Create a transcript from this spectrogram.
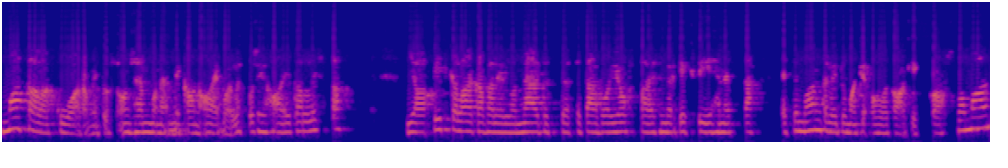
matala kuormitus on semmoinen, mikä on aivoille tosi haitallista. Ja pitkällä aikavälillä on näytetty, että tämä voi johtaa esimerkiksi siihen, että, että se mantelitumake alkaakin kasvamaan,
